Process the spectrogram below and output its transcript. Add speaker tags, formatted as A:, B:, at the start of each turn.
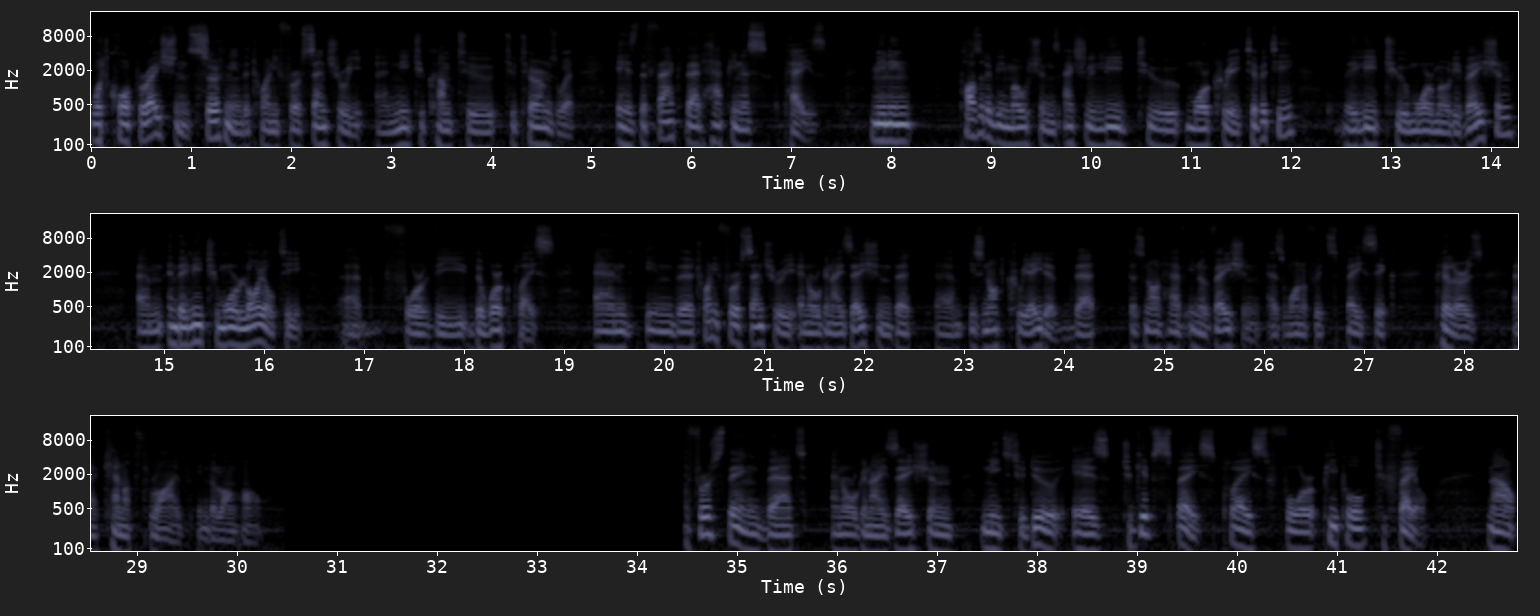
A: what corporations, certainly in the 21st century, uh, need to come to, to terms with is the fact that happiness pays, meaning positive emotions actually lead to more creativity, they lead to more motivation, um, and they lead to more loyalty uh, for the, the workplace. And in the 21st century, an organization that um, is not creative, that does not have innovation as one of its basic pillars, cannot thrive in the long haul. The first thing that an organization needs to do is to give space, place for people to fail. Now,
